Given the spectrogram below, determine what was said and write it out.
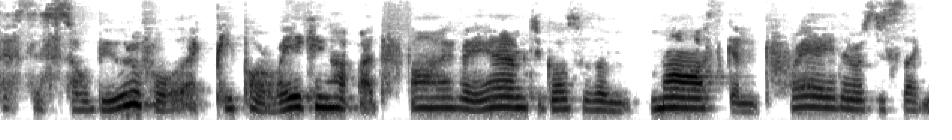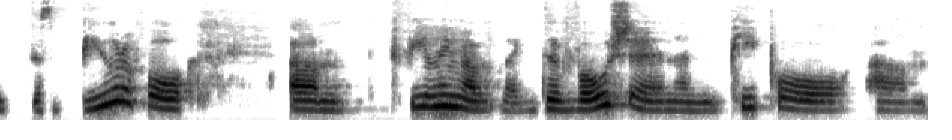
this is so beautiful. Like people are waking up at 5 a.m. to go to the mosque and pray. There was just like this beautiful um, feeling of like devotion and people. Um,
